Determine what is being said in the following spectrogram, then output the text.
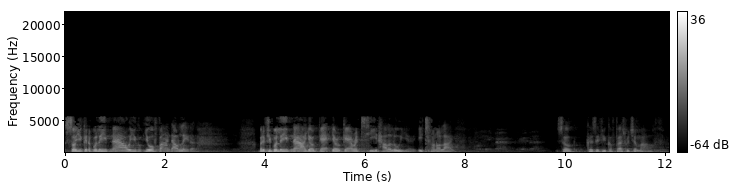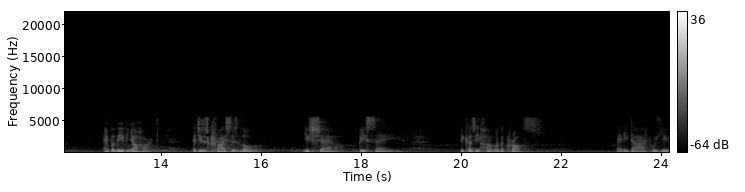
So you can believe now, or you, you'll find out later. But if you believe now, you're, you're guaranteed, hallelujah, eternal life. So, because if you confess with your mouth and believe in your heart that Jesus Christ is Lord, you shall be saved. Because he hung on the cross and he died for you.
